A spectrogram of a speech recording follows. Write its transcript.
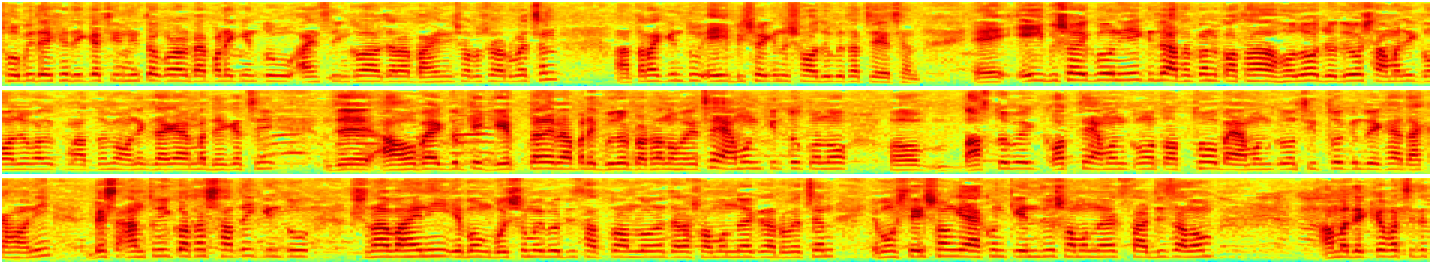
ছবি দেখে দেখে চিহ্নিত করার ব্যাপারে কিন্তু আইন শৃঙ্খলা যারা বাহিনীর সদস্যরা রয়েছেন তারা কিন্তু এই বিষয়ে কিন্তু সহযোগিতা চেয়েছেন। এই বিষয়গুলো নিয়ে কিন্তু এতক্ষণ কথা হলো, যদিও সামাজিক গণযোগাযোগ মাধ্যমে অনেক জায়গায় আমরা দেখেছি যে আহ্বায়কদেরকে গ্রেপ্তারের ব্যাপারে গুজব পাঠানো হয়েছে। এমন কিন্তু কোনো বাস্তবিক অর্থে এমন কোনো তথ্য বা এমন কোনো চিত্র কিন্তু এখানে দেখা হয়নি। বেশ আন্তরিকতার সাথেই কিন্তু সেনাবাহিনী এবং বৈষম্য বিরোধী ছাত্র আন্দোলনের যারা সমন্বয়করা রয়েছেন এবং সেই সঙ্গে এখন কেন্দ্রীয় সমন্বয়ক সার্জিস আলম আমরা দেখতে পাচ্ছি যে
